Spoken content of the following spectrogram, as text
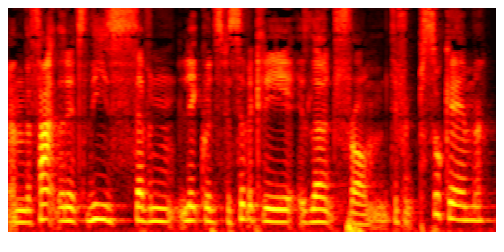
And the fact that it's these seven liquids specifically is learnt from different psukim.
